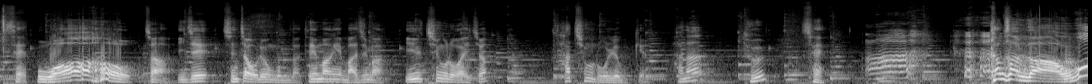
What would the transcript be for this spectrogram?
셋. 와우! 자, 이제 진짜 어려운 겁니다. 대망의 마지막 1층으로 가 있죠? 4층으로 올려볼게요. 하나, 둘, 셋. 아, 감사합니다. 와!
